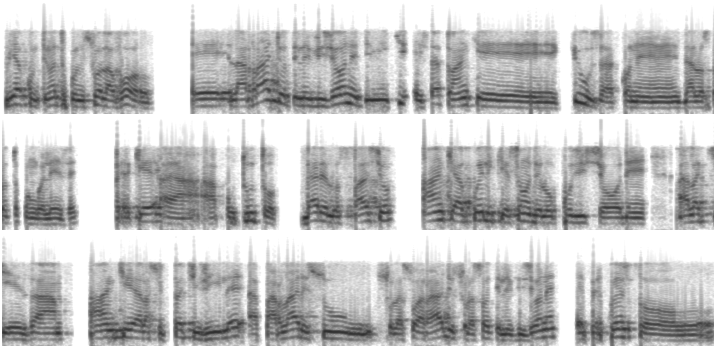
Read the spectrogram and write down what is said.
lui ha continuato con il suo lavoro. E la radio televisione di Miki è stata anche chiusa con, eh, dallo Stato congolese perché ha, ha potuto dare lo spazio anche a quelli che sono dell'opposizione, alla Chiesa, anche alla società civile a parlare su, sulla sua radio, sulla sua televisione e per questo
